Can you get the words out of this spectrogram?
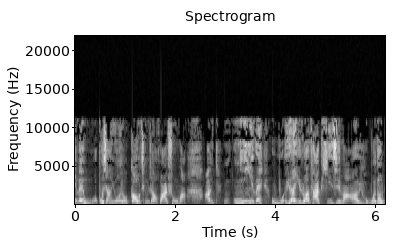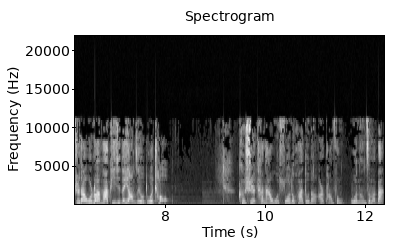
以为我不想拥有高情商话术吗？啊，你你以为我愿意乱发脾气吗？啊，我都知道我乱发脾气的样子有多丑。可是他拿我所有的话都当耳旁风，我能怎么办？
